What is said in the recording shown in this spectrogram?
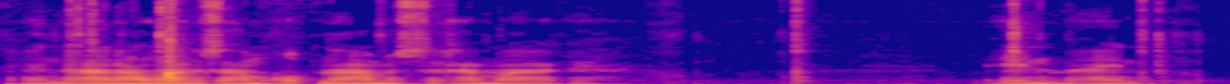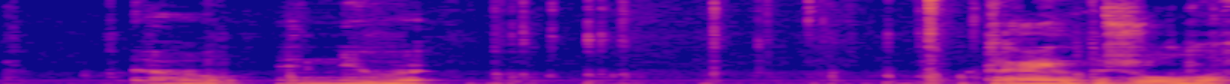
En daarna langzaam opnames te gaan maken in mijn oh, nieuwe treinzolder.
